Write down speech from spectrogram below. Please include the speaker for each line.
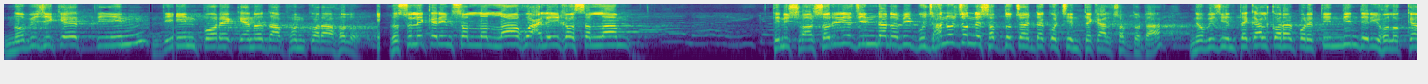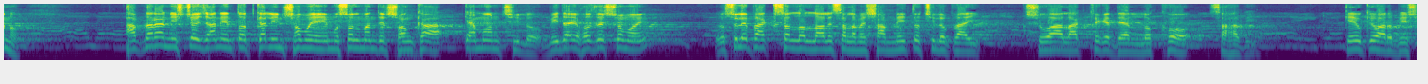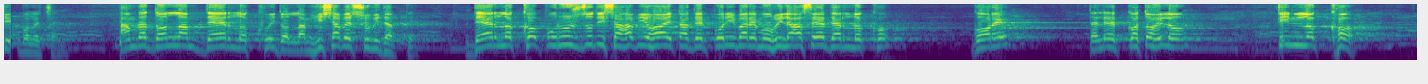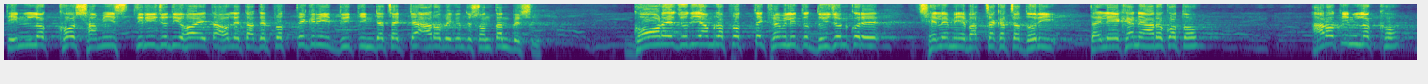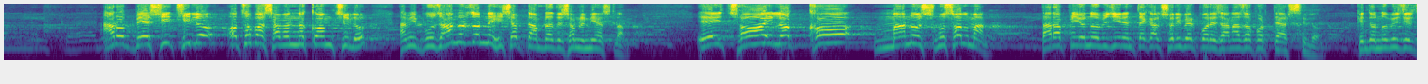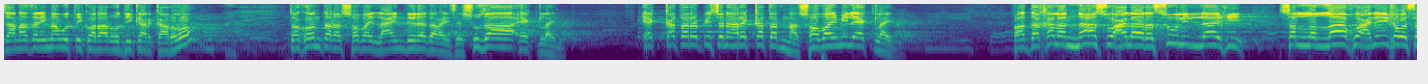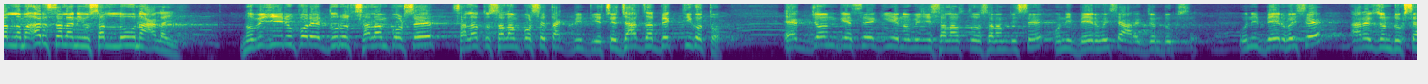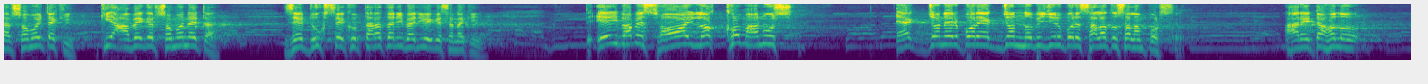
Speaker 1: নবীজিকে তিন দিন পরে কেন দাফন করা হলো? রসুল করিম আলাইসাল্লাম তিনি সশরীরে জিন্দা নবী বুঝানোর জন্য শব্দ চয়নটা করছে, ইন্তেকাল শব্দটা। নবীজি ইন্তেকাল করার পরে তিন দিন দেরি হলো কেন? আপনারা নিশ্চয় জানেন তৎকালীন সময়ে মুসলমানদের সংখ্যা কেমন ছিল। বিদায় হজের সময় রসুলে পাক সাল্লাহ সাল্লামের সামনেই তো ছিল প্রায় সোয়া লাখ থেকে দেড় লক্ষ সাহাবি। কেউ কেউ আরও বেশি বলেছেন। আমরা ধরলাম দেড় লক্ষই ধরলাম হিসাবের সুবিধার্থে। দেড় লক্ষ পুরুষ যদি সাহাবি হয়, তাদের পরিবারে মহিলা আছে দেড় লক্ষ। গড়ে, তাহলে কত হইল? তিন লক্ষ। তিন লক্ষ স্বামী স্ত্রী যদি হয়, তাহলে তাদের প্রত্যেকেরই দুই, তিনটা, চারটা আরবে কিন্তু সন্তান বেশি। গড়ে যদি আমরা প্রত্যেক ফ্যামিলিতে দুইজন করে ছেলে মেয়ে বাচ্চা কাচ্চা ধরি তাইলে এখানে আরও কত? আরও তিন লক্ষ। আরও বেশি ছিল অথবা সামান্য কম ছিল। আমি বোঝানোর জন্য হিসাবটা আপনাদের সামনে নিয়ে আসলাম। এই ছয় লক্ষ মানুষ মুসলমান, তারা প্রিয় নবীজির ইন্তেকাল শরীফের পরে জানাজা পড়তে আসছিল। কিন্তু নবীজির জানাজার ইমামতি করার অধিকার কারও তখন তারা সবাই লাইন ধরে দাঁড়াইছে, সুজা এক লাইন। এক কাতারের পিছনে আরেক কাতার না, সবাই মিলে এক লাইন। আলা রাসূলিল্লাহি সাল্লাল্লাহু আলাইহি ওয়াসাল্লাম আরসালানি ইউসাল্লুনা আলাইহি। নবীজির উপরে দুরুদ সালাম পড়ছে, সালাতু সালাম পড়ছে, তাকবীর দিয়েছে, যার যার ব্যক্তিগত। একজন গেছে, গিয়ে নবীজি সালাতু সালাম দিছে, উনি বের হইছে, আরেকজন ঢুকছে। উনি বের হইছে, আরেকজন ঢুকছে। আর সময়টা কি? কি আবেগের সময় এটা? যে ঢুকছে, খুব তাড়াতাড়ি বেরিয়ে গেছে নাকি? এইভাবে ছয় লক্ষ মানুষ, একজনের পরে একজন নবীজির উপরে সালাতু সালাম পড়ছে। আর এটা হলো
